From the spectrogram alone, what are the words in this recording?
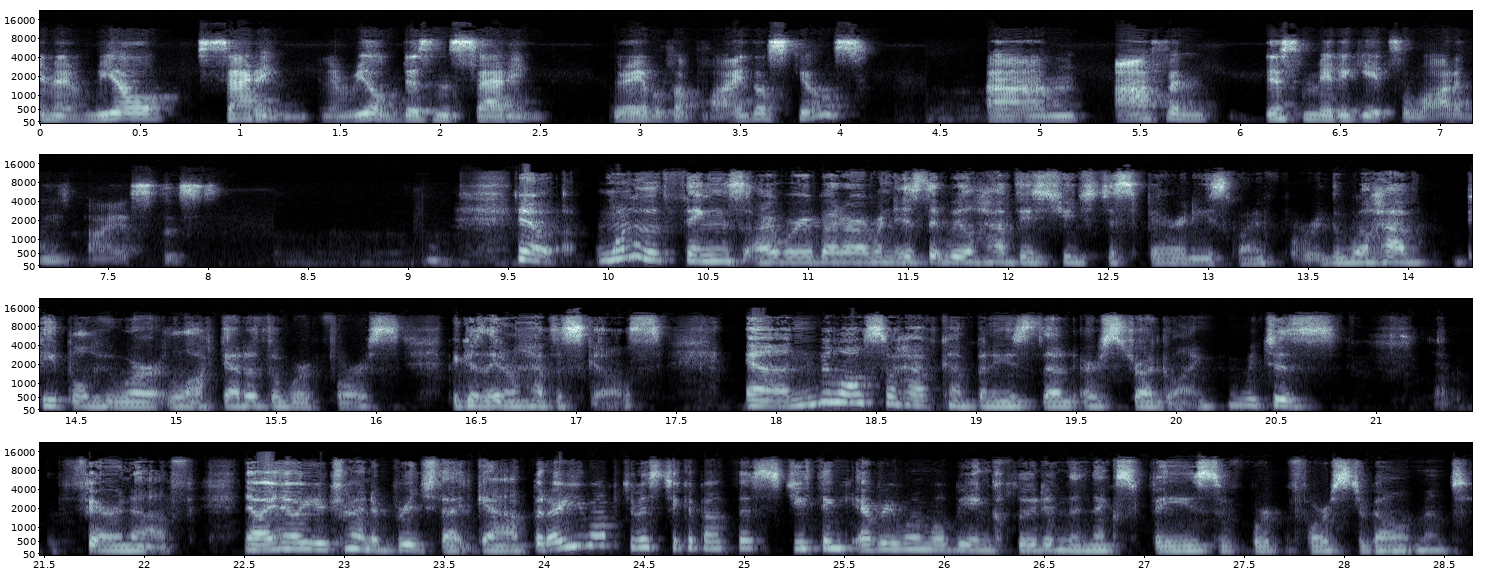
in a real setting, in a real business setting, they're able to apply those skills. Um, often, this mitigates a lot of these biases you know, one of the things I worry about, Arvind, is that we'll have these huge disparities going forward. We'll have people who are locked out of the workforce because they don't have the skills. And we'll also have companies that are struggling, which is fair enough. Now, I know you're trying to bridge that gap, but are you optimistic about this? Do you think everyone will be included in the next phase of workforce development?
